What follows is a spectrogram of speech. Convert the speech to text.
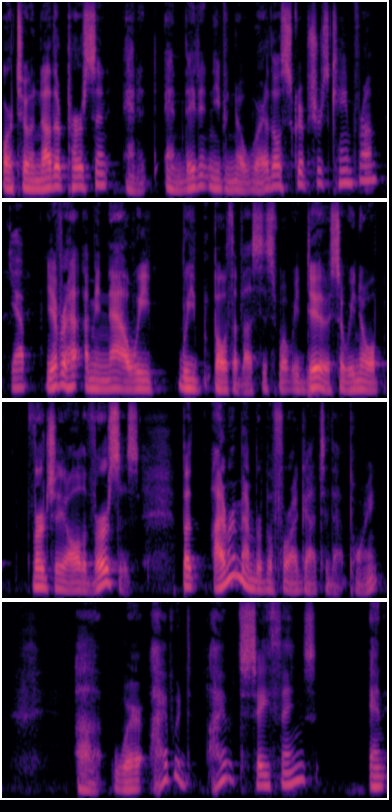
or to another person, and it, and they didn't even know where those scriptures came from. Yep. You ever? Ha- I mean, now we we both of us. This is what we do, so we know virtually all the verses. But I remember before I got to that point, uh, where I would I would say things, and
